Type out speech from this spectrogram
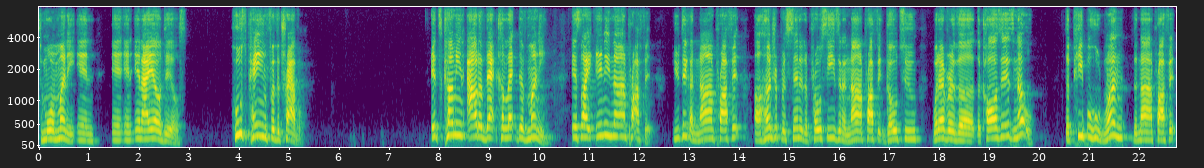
to more money in in, in NIL deals, who's paying for the travel? It's coming out of that collective money. It's like any nonprofit. You think a nonprofit, 100% of the proceeds in a nonprofit go to whatever the, the cause is? No. The people who run the nonprofit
